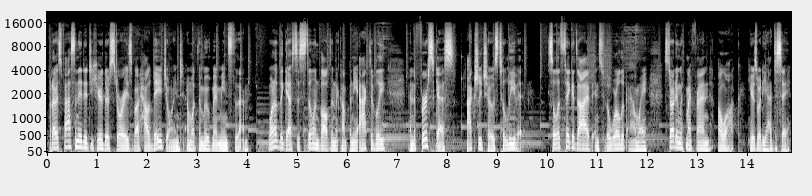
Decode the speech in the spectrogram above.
but I was fascinated to hear their stories about how they joined and what the movement means to them. One of the guests is still involved in the company actively, and the first guest actually chose to leave it. So let's take a dive into the world of Amway, starting with my friend Awak. Here's what he had to say.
